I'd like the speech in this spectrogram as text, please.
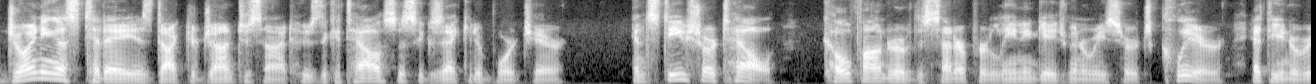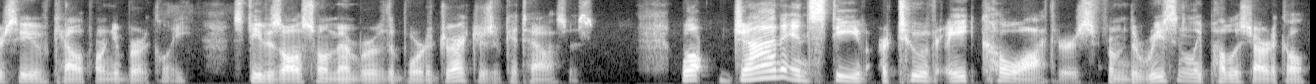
Joining us today is Dr. John Toussaint, who's the Catalysis Executive Board Chair and Steve Shortell, co founder of the Center for Lean Engagement and Research, CLEAR, at the University of California, Berkeley. Steve is also a member of the board of directors of Catalysis. Well, John and Steve are two of eight co authors from the recently published article,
